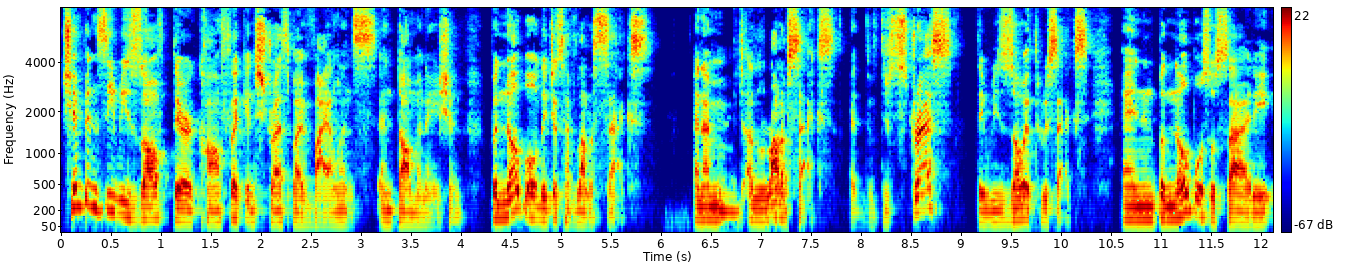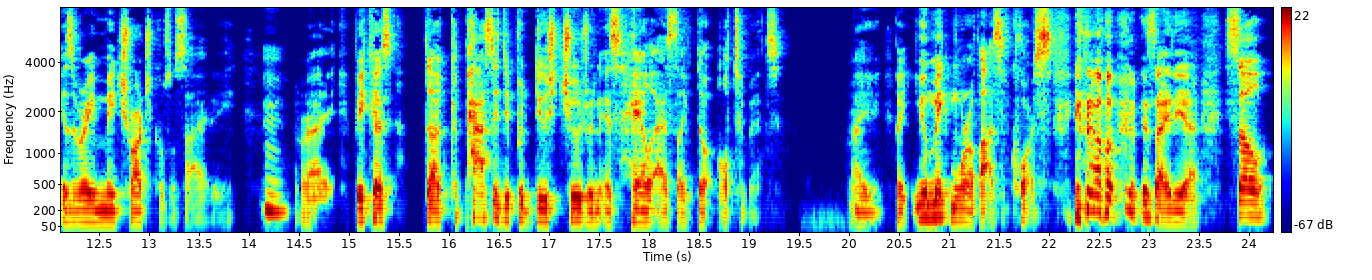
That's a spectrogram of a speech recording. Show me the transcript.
Chimpanzee resolve their conflict and stress by violence and domination. Bonobo, they just have a lot of sex. And I'm Mm. a lot of sex. If there's stress, they resolve it through sex. And bonobo society is a very matriarchal society, Mm. right? Because the capacity to produce children is hailed as like the ultimate, right? But you make more of us, of course, you know, this idea. So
